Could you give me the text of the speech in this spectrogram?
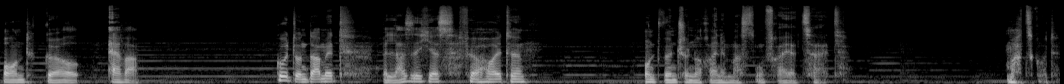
Bond Girl ever. Gut, und damit belasse ich es für heute und wünsche noch eine maskenfreie Zeit. Macht's gut.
